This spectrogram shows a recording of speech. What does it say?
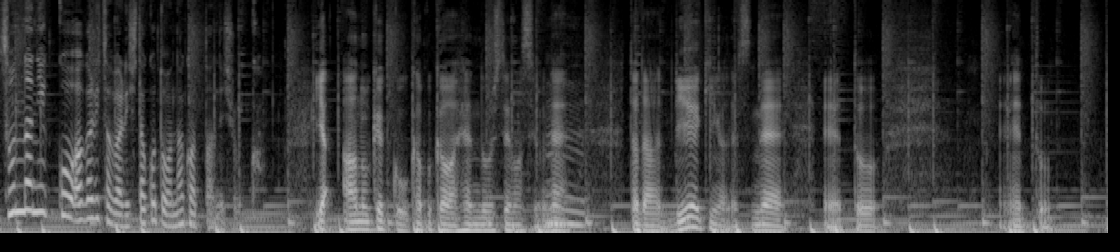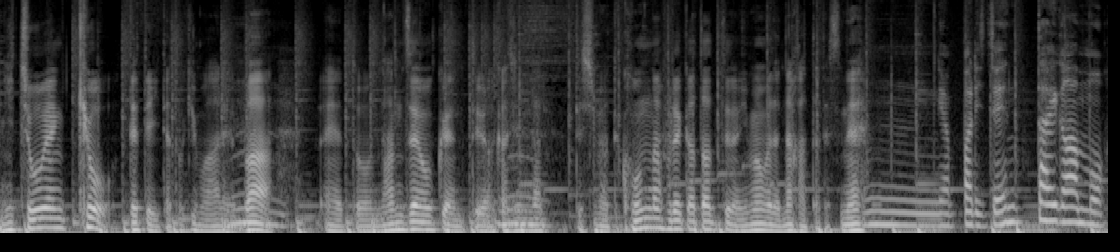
そんなにこう上がり下がりしたことはなかったんでしょうか？いやあの結構株価は変動してますよね。うん。ただ利益がですねえっ、とえっ、と2兆円強出ていた時もあれば、えっ、と何千億円っていう赤字になってしまって、こんな触れ方っていうのは今までなかったですね。うん。やっぱり全体がも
